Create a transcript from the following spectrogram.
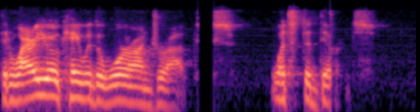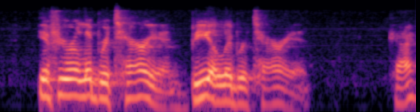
then why are you okay with the war on drugs? What's the difference? If you're a libertarian, be a libertarian. Okay,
